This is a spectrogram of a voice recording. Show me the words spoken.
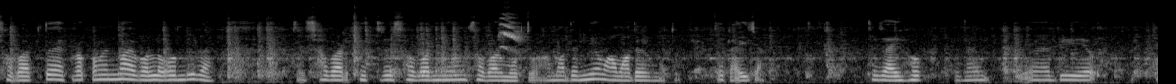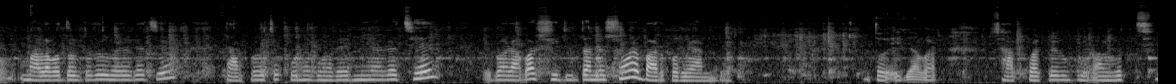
সবার তো এক রকমের নয় বলো বন্ধুরা। তো সবার ক্ষেত্রে সবার নিয়ম সবার মতো, আমাদের নিয়ম আমাদের মতো এটাই যা। তো যাই হোক, এখানে বিয়ে মালা বদল টদল হয়ে গেছে। তারপর হচ্ছে কোনো ঘরে নিয়ে গেছে। এবার আবার সিঁদুর দানের সময় বার করে আনবে। তো এই যে আবার সাত পাকের ঘোরা হচ্ছে।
